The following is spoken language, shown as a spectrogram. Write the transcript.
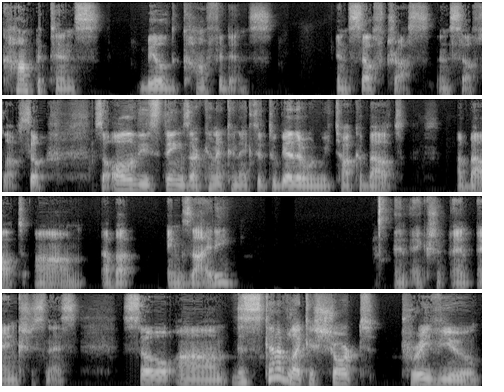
Competence build confidence and self-trust and self-love. So, so all of these things are kind of connected together when we talk about, about, um, about anxiety and, action, and anxiousness. So um, this is kind of like a short preview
